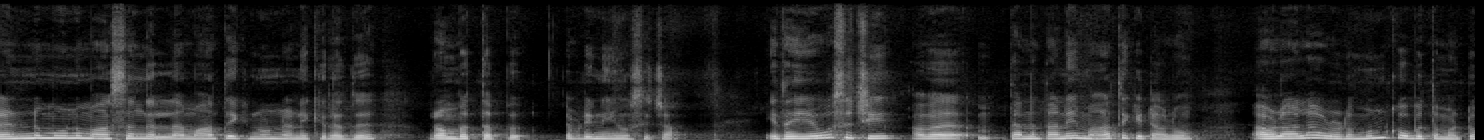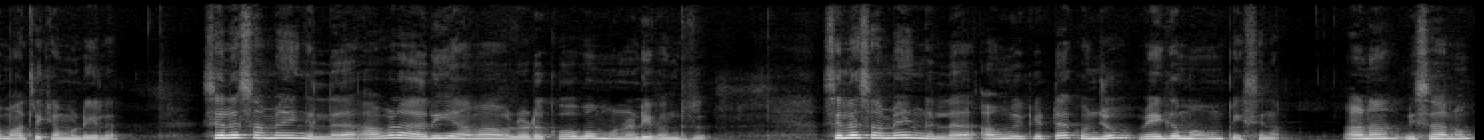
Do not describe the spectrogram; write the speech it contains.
ரெண்டு மூணு மாதங்களில் மாற்றிக்கணும்னு நினைக்கிறது ரொம்ப தப்பு அப்படின்னு யோசிச்சா. இதை யோசித்து அவள் தன்னை தானே மாற்றிக்கிட்டாலும் அவளால் அவளோட முன் கோபத்தை மட்டும் மாற்றிக்க முடியல. சில சமயங்களில் அவளை அறியாமல் அவளோட கோபம் முன்னாடி வந்தது. சில சமயங்களில் அவங்கக்கிட்ட கொஞ்சம் வேகமாகவும் பேசினான் ஆனால் விசாலும்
